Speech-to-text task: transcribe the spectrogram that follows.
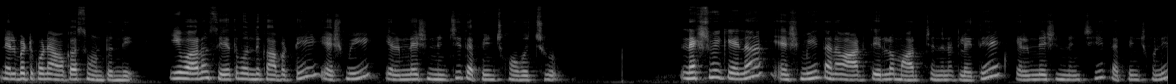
నిలబెట్టుకునే అవకాశం ఉంటుంది. ఈ వారం సీత ఉంది కాబట్టి యష్మి ఎలిమినేషన్ నుంచి తప్పించుకోవచ్చు. నెక్స్ట్ వీక్ అయినా యష్మి తన ఆట తీరులో మార్పు చెందినట్లయితే ఎలిమినేషన్ నుంచి తప్పించుకొని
